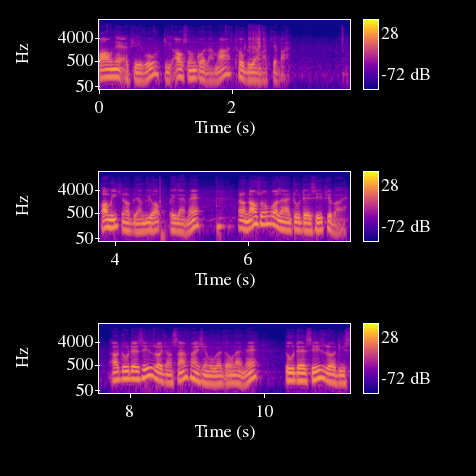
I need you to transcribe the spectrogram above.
ပေါင်းတဲ့အဖြေကိုဒီအောက်ဆုံး column မှာထုတ်ပေးရမှာဖြစ်ပါတယ်။ဟောပြီကျွန်တော်ပြန်ပြီးတော့ပေးလိုက်မယ်။အဲ့တော့နောက်ဆုံး column total C ဖြစ်ပါတယ်။အဲ total C ဆိုတော့ကျွန်တော် sum function ကိုပဲသုံးလိုက်မယ်။ total C ဆိုတော့ဒီ C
